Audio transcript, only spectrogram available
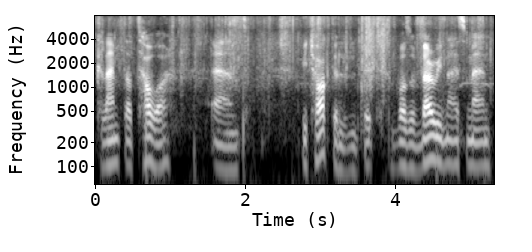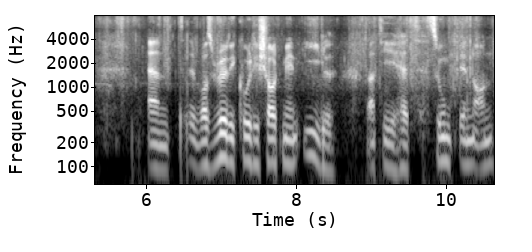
climbed the tower and we talked a little bit. It was a very nice man and it was really cool. He showed me an eagle that he had zoomed in on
